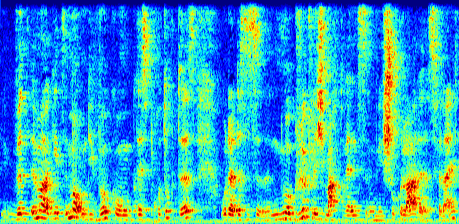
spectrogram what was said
immer, geht es immer um die Wirkung des Produktes oder dass es nur glücklich macht, wenn es irgendwie Schokolade ist vielleicht.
